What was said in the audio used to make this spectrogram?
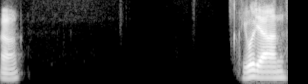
Ja. Julian.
